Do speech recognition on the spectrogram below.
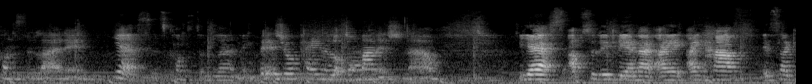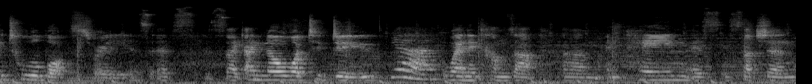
constant learning. yes, it's constant learning. But is your pain a lot more managed now? Yes, absolutely, and I, I, I have it's like a toolbox really. It's it's it's like I know what to do Yeah. when it comes up, um, and pain is, is such an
